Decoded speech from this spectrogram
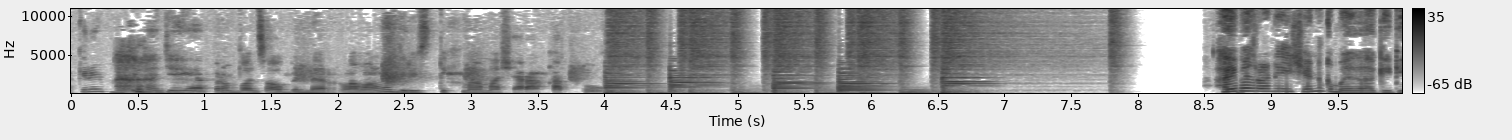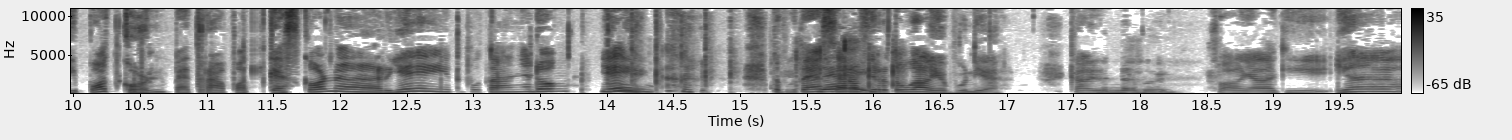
akhirnya bikin aja ya perempuan selalu benar lama-lama jadi stigma masyarakat tuh Hai Petra Nation, kembali lagi di Popcorn Petra Podcast Corner. Yeay, tepuk tangannya dong. Yeay. tepuk tangannya Yeay. secara virtual ya, Bun ya. Kali bener bun soalnya lagi ya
